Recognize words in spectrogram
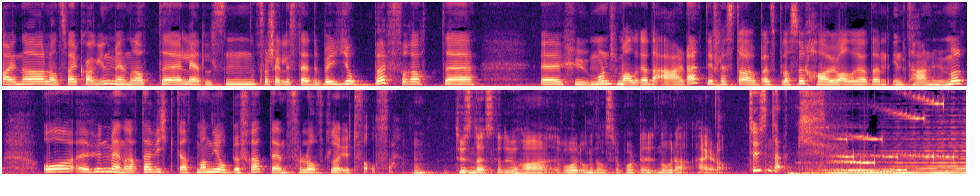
Aina Landsverk Hagen mener at ledelsen forskjellige steder bør jobbe for at Eh, humoren som allerede er der. De fleste arbeidsplasser har jo allerede en intern humor. Og eh, hun mener at det er viktig at man jobber for at den får lov til å utfolde seg. Mm. Tusen takk skal du ha, vår ungdomsreporter Nora Heierdal. Tusen takk.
